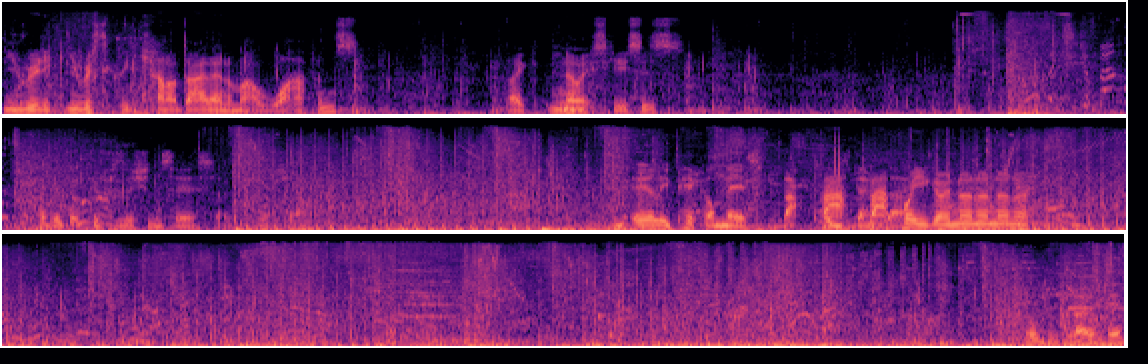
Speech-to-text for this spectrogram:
You really, you realistically cannot die there no matter what happens. Like, no excuses. Probably got good positions here, so watch out. An early pick on this. Back, please Bap, die. where you going? No, no, no, no. Soldiers low here.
